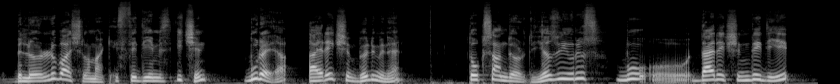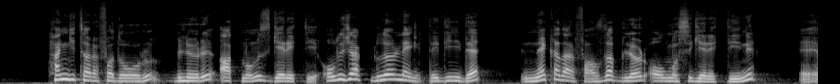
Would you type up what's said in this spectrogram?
blurlu başlamak istediğimiz için buraya direction bölümüne 94'ü yazıyoruz. Bu direction dediği hangi tarafa doğru blur'ü atmamız gerektiği olacak. Blur length dediği de ne kadar fazla blur olması gerektiğini e,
